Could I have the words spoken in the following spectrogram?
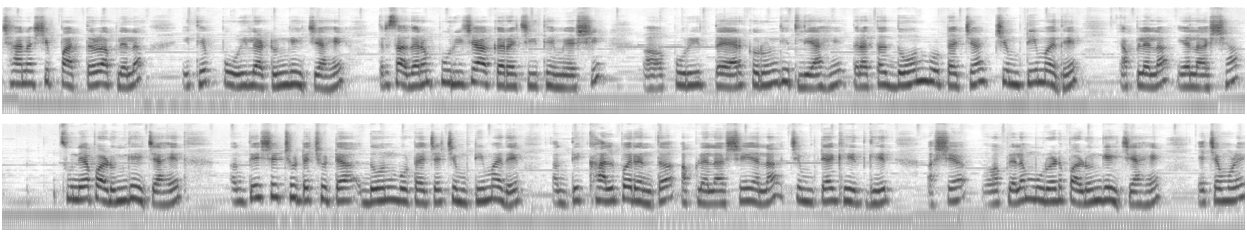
छान अशी पातळ आपल्याला इथे पोळी लाटून घ्यायची आहे. तर साधारण पुरीच्या आकाराची इथे मी अशी पुरी तयार करून घेतली आहे. तर आता दोन बोटाच्या चिमटीमध्ये आपल्याला याला अशा चुन्या पाडून घ्यायच्या आहेत. अगदी अशा छोट्या छोट्या दोन बोटाच्या चिमटीमध्ये अगदी खालपर्यंत आपल्याला असे याला चिमट्या घेत घेत अशा आपल्याला मुरड पाडून घ्यायची आहे. याच्यामुळे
